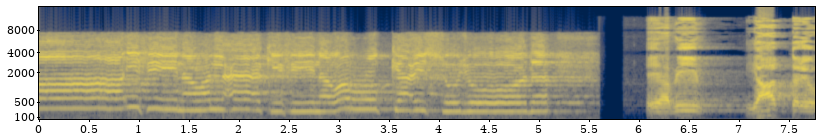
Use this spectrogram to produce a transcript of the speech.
للطائفين والعاكفين والركع السجود ए हबीब यादि करियो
